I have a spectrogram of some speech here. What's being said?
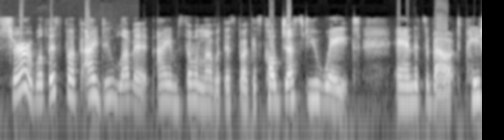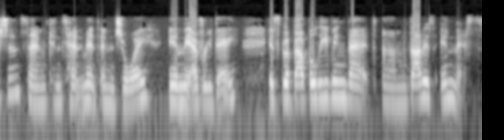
Sure. Well, this book, I do love it. I am so in love with this book. It's called Just You Wait, and it's about patience and contentment and joy in the everyday. It's about believing that um, God is in this,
